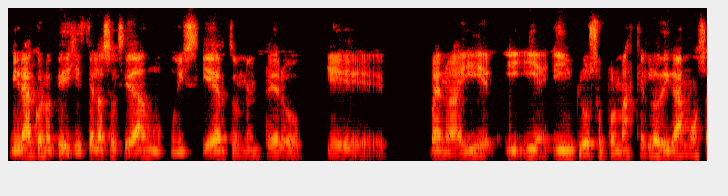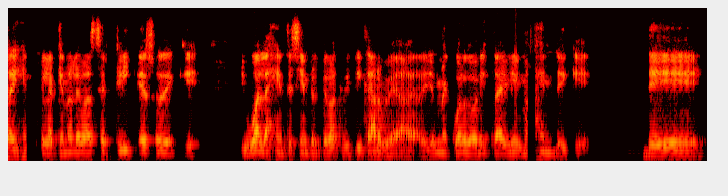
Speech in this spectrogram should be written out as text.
Mira, con lo que dijiste la sociedad, muy cierto, pero eh, bueno, ahí, y, incluso por más que lo digamos, hay gente a la que no le va a hacer clic eso de que igual la gente siempre te va a criticar, ¿verdad? Yo me acuerdo ahorita de la imagen de que, de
